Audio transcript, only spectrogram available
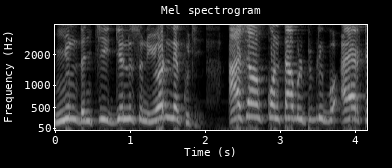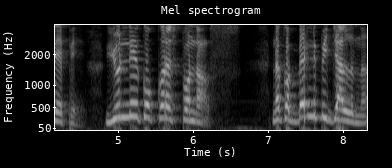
ñun dañ ciy génn suñu yoon nekku ci agent comptable public bu ARTP yónnee ko correspondance na ko benn bi jàll na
